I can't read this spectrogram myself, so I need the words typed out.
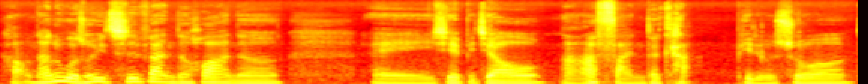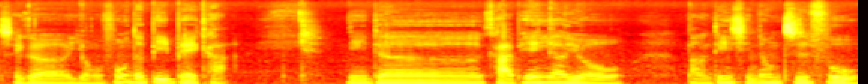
好，那如果出去吃饭的话呢，诶，一些比较麻烦的卡，比如说这个永丰的必备卡，你的卡片要有绑定行动支付，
